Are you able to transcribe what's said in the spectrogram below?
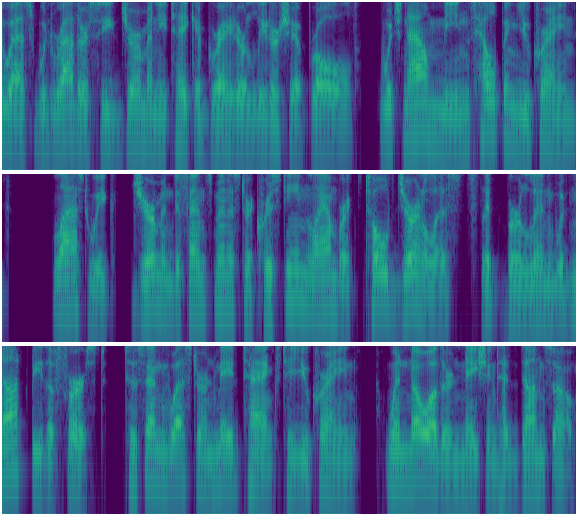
U.S. would rather see Germany take a greater leadership role, which now means helping Ukraine Last week, German Defense Minister Christine Lambrecht told journalists that Berlin would not be the first to send Western-made tanks to Ukraine when no other nation had done so.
